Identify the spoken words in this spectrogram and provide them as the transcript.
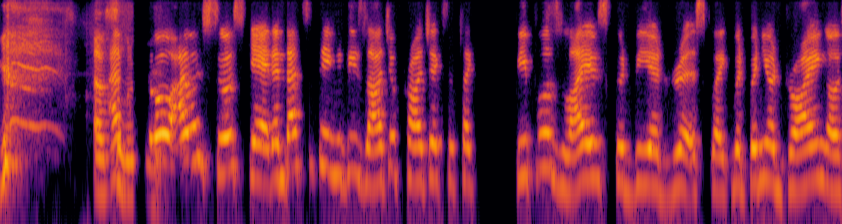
Absolutely. So i was so scared. And that's the thing with these larger projects it's like people's lives could be at risk. Like but when you're drawing a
